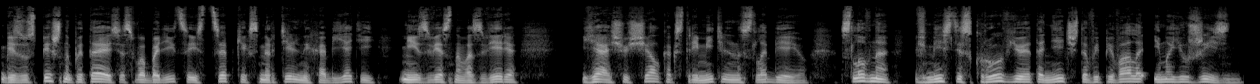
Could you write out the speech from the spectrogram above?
Безуспешно пытаясь освободиться из цепких смертельных объятий неизвестного зверя, я ощущал, как стремительно слабею, словно вместе с кровью это нечто выпивало и мою жизнь.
